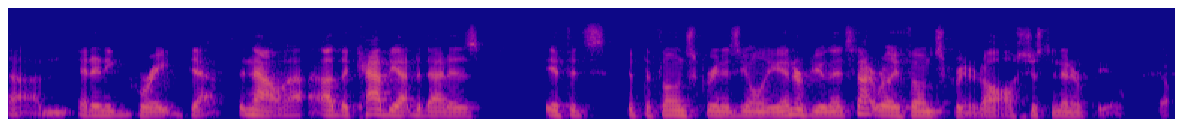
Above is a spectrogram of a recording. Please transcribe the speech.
um, at any great depth. Now, uh, the caveat to that is if it's if the phone screen is the only interview, then it's not really a phone screen at all. It's just an interview. Yep.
